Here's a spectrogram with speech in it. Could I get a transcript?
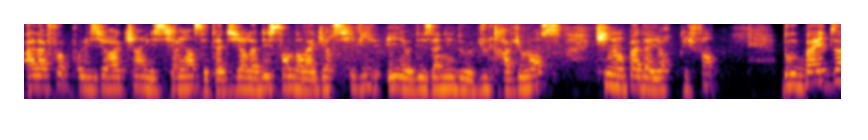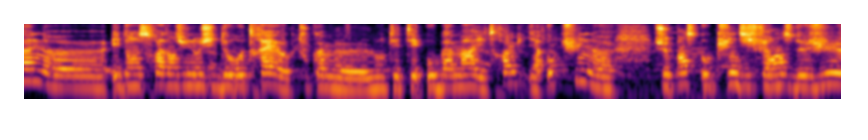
à la fois pour les Irakiens et les Syriens, c'est-à-dire la descente dans la guerre civile et des années d'ultra-violence, qui n'ont pas d'ailleurs pris fin. Donc Biden dans, sera dans une logique de retrait, tout comme l'ont été Obama et Trump. Il n'y a aucune, je pense, aucune différence de vue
